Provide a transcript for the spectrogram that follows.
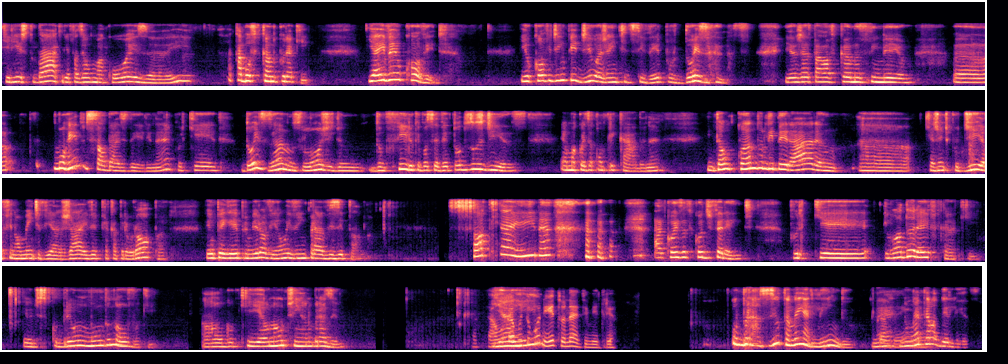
Queria estudar, queria fazer alguma coisa e acabou ficando por aqui. E aí veio o Covid. E o Covid impediu a gente de se ver por dois anos. E eu já estava ficando assim meio uh, morrendo de saudades dele, né? Porque dois anos longe de um, de um filho que você vê todos os dias é uma coisa complicada, né? Então, quando liberaram ah, que a gente podia finalmente viajar e vir para cá para a Europa, eu peguei o primeiro avião e vim para visitá-lo. Só que aí, né, a coisa ficou diferente, porque eu adorei ficar aqui. Eu descobri um mundo novo aqui algo que eu não tinha no Brasil. É um lugar aí, muito bonito, né, Dimitria? O Brasil também é lindo, né? Também não é, é pela beleza,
